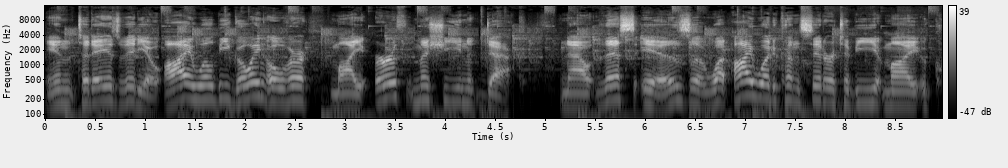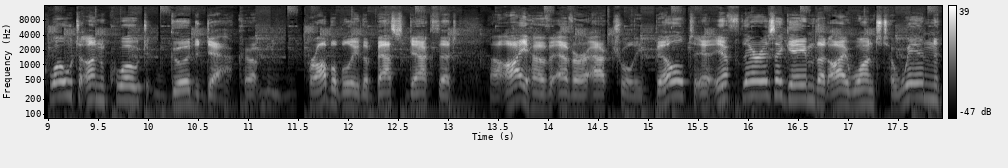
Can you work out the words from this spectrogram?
In today's video, I will be going over my Earth Machine deck. Now, this is what I would consider to be my quote-unquote good deck. Uh, probably the best deck that uh, I have ever actually built. If there is a game that I want to win,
